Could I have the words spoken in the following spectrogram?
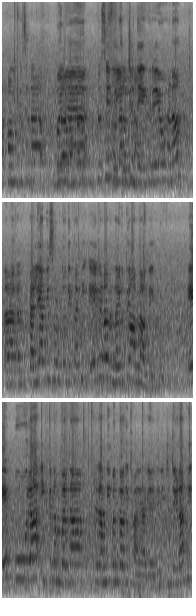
ਆਪਾਂ ਨੂੰ ਕਿਸੇ ਦਾ ਬੁਰਾ। ਤੁਸੀਂ ਫਿਲਮ 'ਚ। ਦੇਖ ਰਹੇ ਹੋ ਹਨਾ? ਪਹਿਲੇ ਐਪੀਸੋਡ ਤੋਂ ਦੇਖਿਆ ਕਿ ਇਹ ਜਿਹੜਾ ਬੰਦਾ ਇਹਨੂੰ ਧਿਆਨ ਨਾਲ ਦੇਖ ਲਓ। ਇਹ ਪੂਰਾ ਇੱਕ ਨੰਬਰ ਦਾ ਹਰਾਮੀ ਬੰਦਾ ਦਿਖਾਇਆ ਗਿਆ ਇਹਦੇ ਵਿੱਚ ਜਿਹੜਾ ਕਿ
